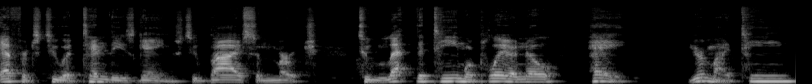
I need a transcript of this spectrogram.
efforts to attend these games, to buy some merch, to let the team or player know, hey, you're my team.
